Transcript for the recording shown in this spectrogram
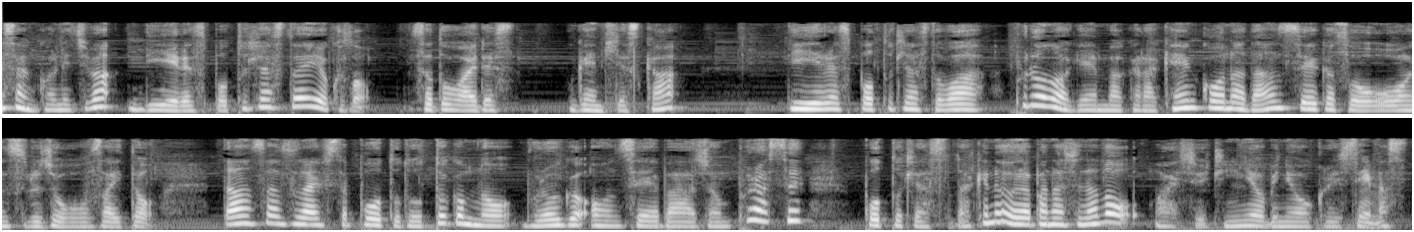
皆さんこんにちは。DLS ポッドキャストへようこそ。佐藤愛です。お元気ですか？DLS ポッドキャストは、プロの現場から健康なダンス生活を応援する情報サイト、ダンサーズライフサポート .com のブログ音声バージョンプラス、ポッドキャストだけの裏話など毎週金曜日にお送りしています。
